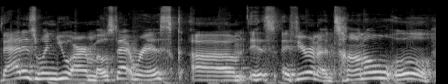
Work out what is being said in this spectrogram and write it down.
that is when you are most at risk um, it's if you're in a tunnel ugh,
